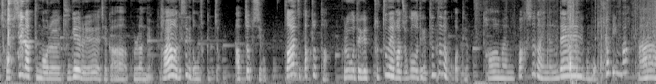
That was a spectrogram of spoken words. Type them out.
접시 같은 거를 두 개를 제가 골랐네요. 다양하게 쓰기 너무 좋겠죠. 앞접시로. 사이즈 딱 좋다. 그리고 되게 두툼해가지고 되게 튼튼할 것 같아요. 다음엔 박스가 있는데 이건 뭐 컵인가? 아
